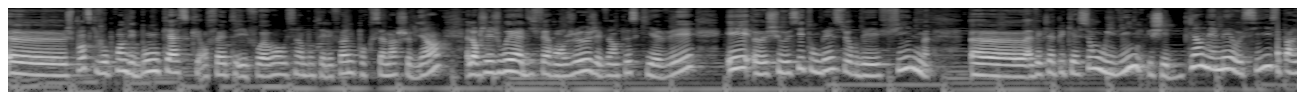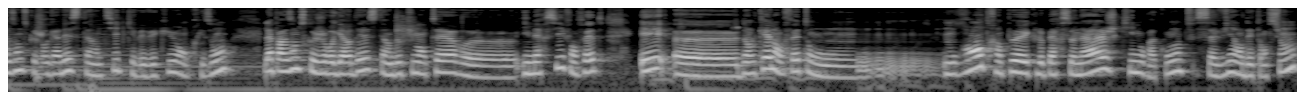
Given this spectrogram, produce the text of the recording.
Euh, je pense qu'il faut prendre des bons casques en fait, et il faut avoir aussi un bon téléphone pour que ça marche bien. Alors j'ai joué à différents jeux, j'ai vu un peu ce qu'il y avait, et euh, je suis aussi tombée sur des films euh, avec l'application Weaving, j'ai bien aimé aussi. par exemple, ce que je regardais, c'était un type qui avait vécu en prison. Là, par exemple, ce que je regardais, c'était un documentaire euh, immersif, en fait, et euh, dans lequel, en fait, on, on, rentre un peu avec le personnage qui nous raconte sa vie en détention.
